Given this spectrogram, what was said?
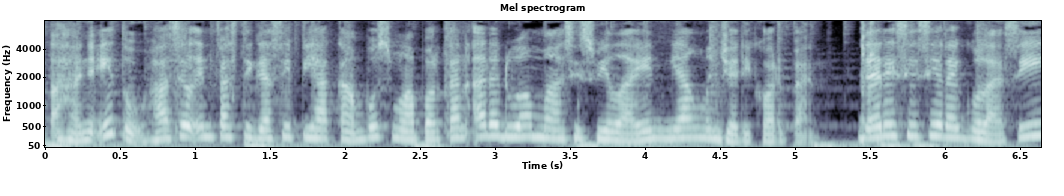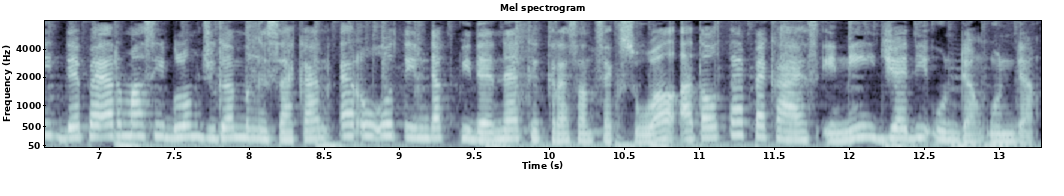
Tak hanya itu, hasil investigasi pihak kampus melaporkan ada dua mahasiswi lain yang menjadi korban. Dari sisi regulasi, DPR masih belum juga mengesahkan RUU Tindak Pidana Kekerasan Seksual atau TPKS ini jadi undang-undang.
